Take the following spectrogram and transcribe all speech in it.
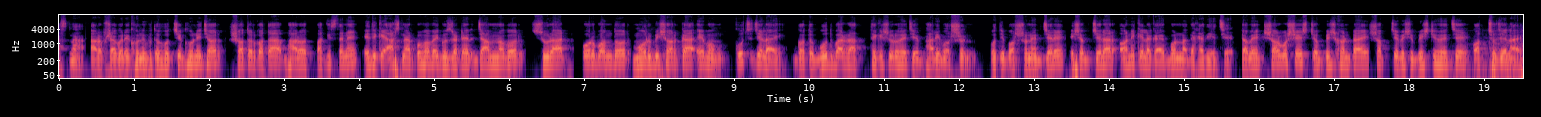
আসনা। আরব সাগরে ঘনীভূত হচ্ছে ঘূর্ণিঝড়। সতর্কতা, ভারত, পাকিস্তানে। এদিকে আসনার প্রভাবে গুজরাটের জামনগর, সুরাট, পোরবন্দর, মোরবি সরকা এবং কুচ জেলায় গত বুধবার রাত থেকে শুরু হয়েছে ভারী বর্ষণ। অতি বর্ষণের জেরে এসব জেলার অনেক এলাকায় বন্যা দেখা দিয়েছে। তবে সর্বশেষ চব্বিশ ঘন্টায় সবচেয়ে বেশি বৃষ্টি হয়েছে কচ্ছ জেলায়।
